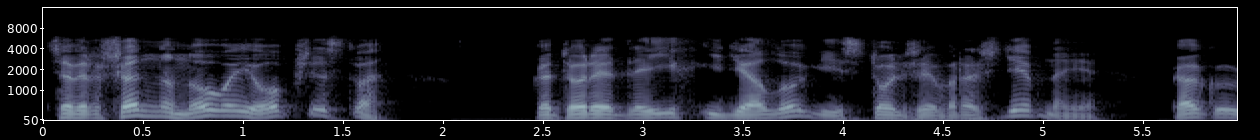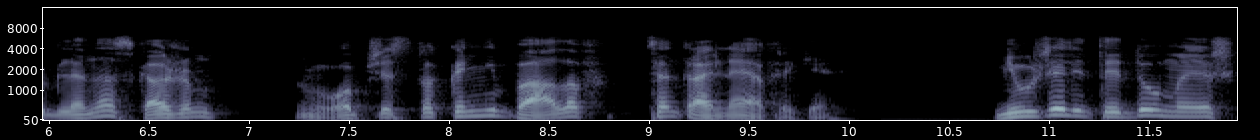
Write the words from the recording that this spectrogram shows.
Совершенно новое общество, которое для их идеологии столь же враждебное, как для нас, скажем, общество каннибалов в Центральной Африке. Неужели ты думаешь,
